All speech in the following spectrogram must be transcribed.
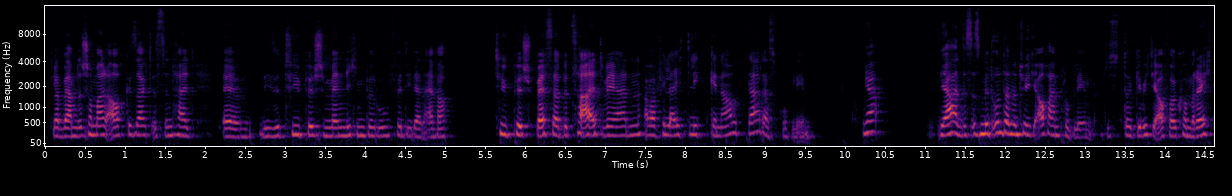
Ich glaube, wir haben das schon mal auch gesagt, es sind halt ähm, diese typisch männlichen Berufe, die dann einfach typisch besser bezahlt werden. Aber vielleicht liegt genau da das Problem. Ja, ja, das ist mitunter natürlich auch ein Problem. Das, da gebe ich dir auch vollkommen recht.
